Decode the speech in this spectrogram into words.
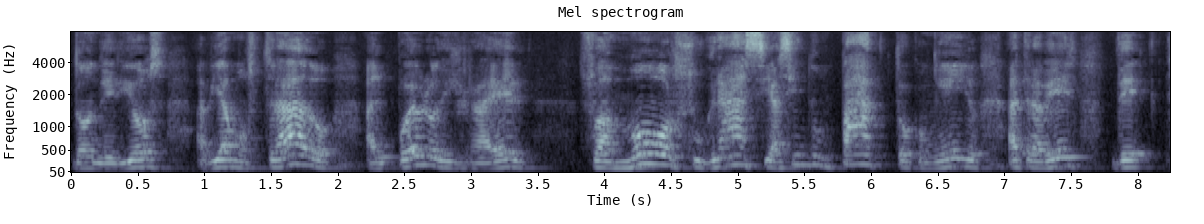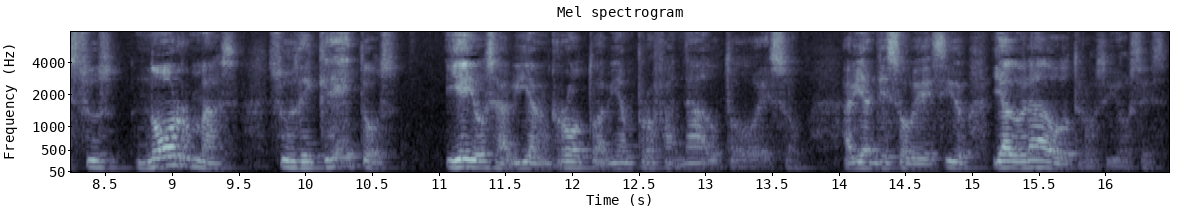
donde Dios había mostrado al pueblo de Israel su amor, su gracia, haciendo un pacto con ellos a través de sus normas, sus decretos. Y ellos habían roto, habían profanado todo eso, habían desobedecido y adorado a otros dioses.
